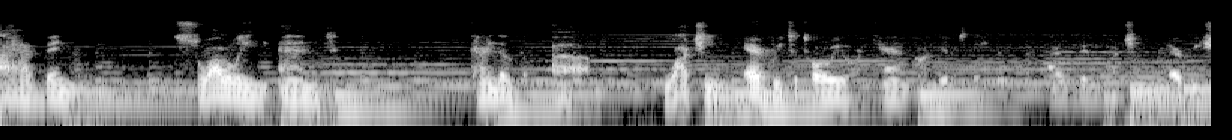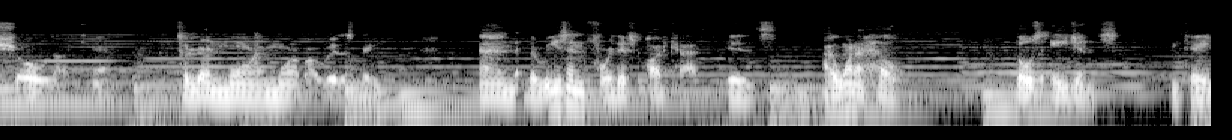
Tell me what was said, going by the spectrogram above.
I have been swallowing and kind of um, watching every tutorial I can on real estate. I've been watching every show that I can to learn more and more about real estate. And the reason for this podcast is I want to help those agents, okay,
